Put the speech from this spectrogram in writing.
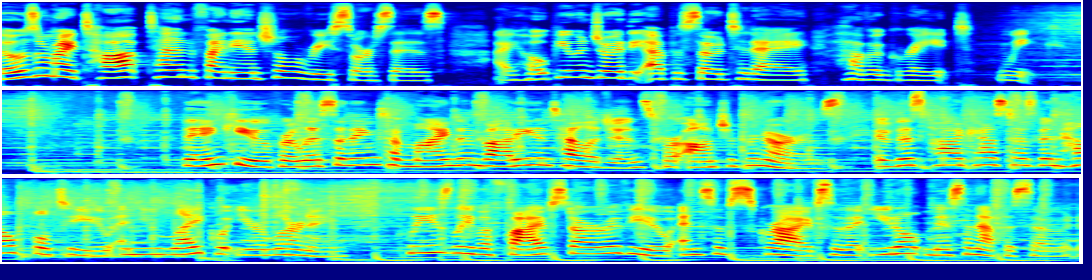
Those are my top 10 financial resources. I hope you enjoyed the episode today. Have a great week. Thank you for listening to Mind and Body Intelligence for Entrepreneurs. If this podcast has been helpful to you and you like what you're learning, please leave a five star review and subscribe so that you don't miss an episode.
